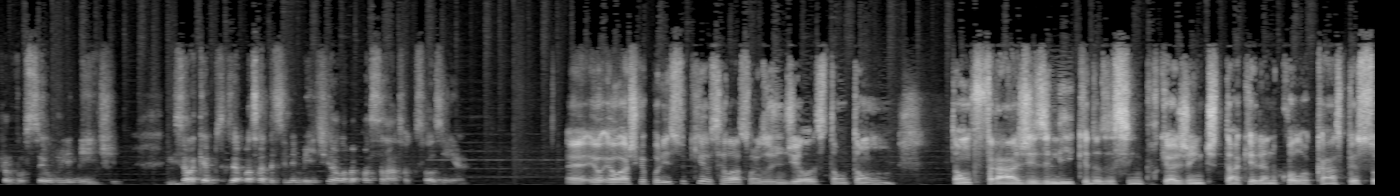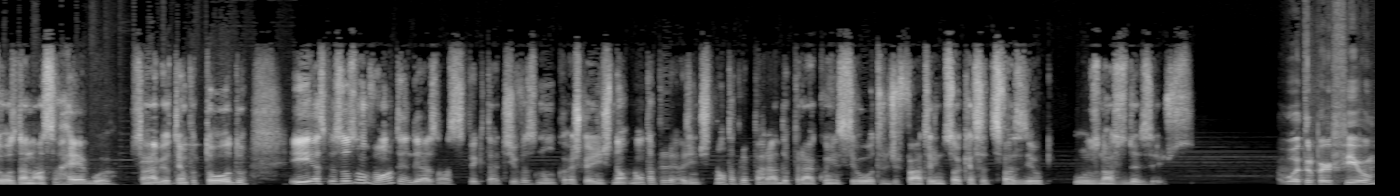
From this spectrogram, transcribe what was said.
pra você um limite. E se ela quer, se quiser passar desse limite, ela vai passar, só que sozinha. É, eu, eu acho que é por isso que as relações hoje em dia elas estão tão, tão frágeis e líquidas, assim, porque a gente tá querendo colocar as pessoas na nossa régua, sabe? O tempo todo. E as pessoas não vão atender às nossas expectativas nunca. Eu acho que a gente não, não tá, a gente não tá preparado para conhecer o outro de fato, a gente só quer satisfazer os nossos desejos. O outro perfil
